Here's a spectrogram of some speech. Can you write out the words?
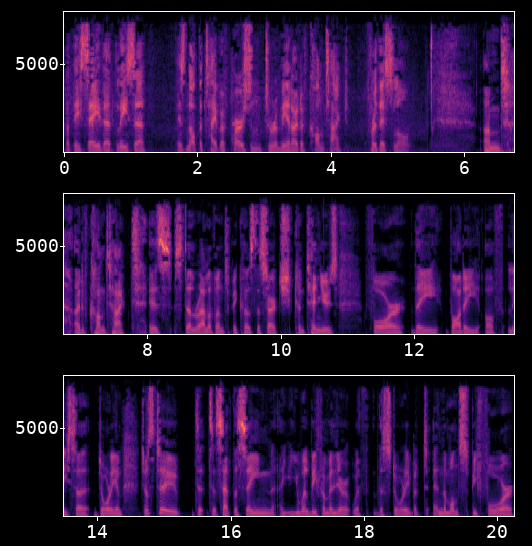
but they say that Lisa is not the type of person to remain out of contact for this long. And out of contact is still relevant because the search continues for the body of Lisa Dorrian. Just to, to, to, set the scene, you will be familiar with the story, but in the months before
